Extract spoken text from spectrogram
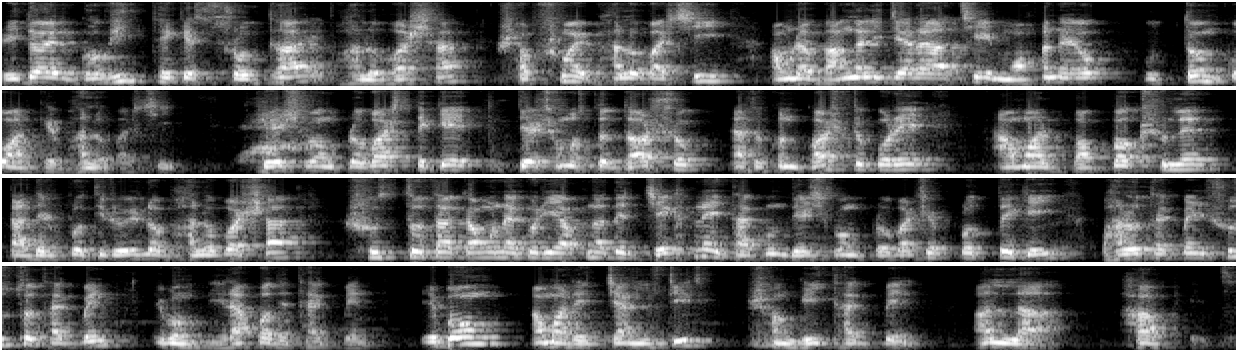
হৃদয়ের গভীর থেকে শ্রদ্ধা ভালোবাসা। সবসময় ভালোবাসি। আমরা বাঙালি যারা আছে, মহানায়ক উত্তম কুমারকে ভালোবাসি। দেশ এবং প্রবাস থেকে যে সমস্ত দর্শক এতক্ষণ কষ্ট করে আমার বকবক শুনলেন, তাদের প্রতি রইল ভালোবাসা। সুস্থতা কামনা করি আপনাদের। যেখানেই থাকুন, দেশ এবং প্রবাসে প্রত্যেকেই ভালো থাকবেন, সুস্থ থাকবেন এবং নিরাপদে থাকবেন। এবং আমার এই চ্যানেলটির সঙ্গেই থাকবেন। আল্লাহ হাফেজ।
